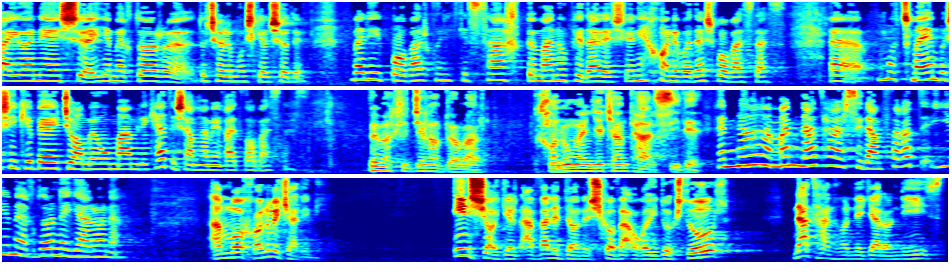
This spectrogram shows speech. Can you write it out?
بیانش یه مقدار دچار مشکل شده ولی باور کنید که سخت به من و پدرش یعنی خانوادهش وابسته است. مطمئن باشین که به جامعه و مملکتش هم همینقدر وابسته است. ببخشید جناب داور خانم من یکم ترسیده. نه من نترسیدم فقط یه مقدار نگرانم. اما خانم کریمی این شاگرد اول دانشگاه و آقای دکتر نه تنها نگران نیست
